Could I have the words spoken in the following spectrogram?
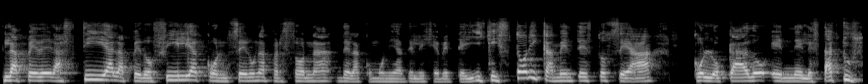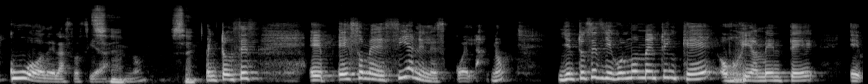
la pederastía, la pedofilia con ser una persona de la comunidad LGBTI y que históricamente esto se ha colocado en el status quo de la sociedad, ¿no? Sí. Entonces, eso me decían en la escuela, ¿no? Y entonces llegó un momento en que, obviamente, eh,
